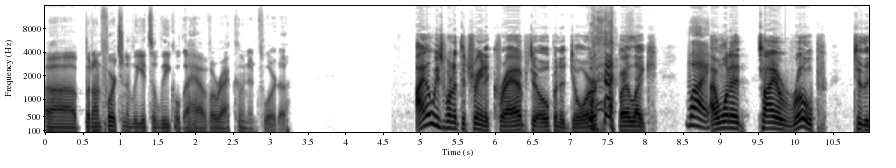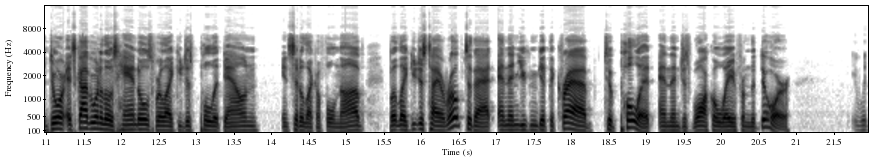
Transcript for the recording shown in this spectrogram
Uh, but unfortunately, it's illegal to have a raccoon in Florida. I always wanted to train a crab to open a door by like Why? I want to tie a rope to the door. It's got to be one of those handles where like you just pull it down instead of like a full knob. But like you just tie a rope to that, and then you can get the crab to pull it, and then just walk away from the door. Would-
